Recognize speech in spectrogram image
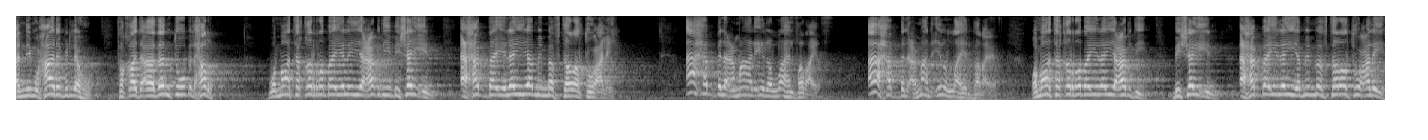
أني محارب له فقد آذنته بالحرب. وما تقرب إلي عبدي بشيء أحب إلي مما افترضته عليه. أحب الأعمال إلى الله الفرائض. أحب الأعمال إلى الله الفرائض. وما تقرب إلي عبدي بشيء أحب إلي مما افترضته عليه.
